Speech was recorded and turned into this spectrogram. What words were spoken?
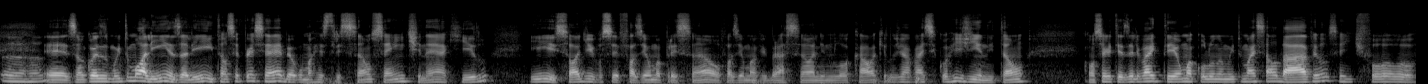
Uhum. É, são coisas muito molinhas ali, então você percebe alguma restrição, sente né, aquilo, e só de você fazer uma pressão ou fazer uma vibração ali no local, aquilo já vai se corrigindo. Então, com certeza ele vai ter uma coluna muito mais saudável se a gente for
